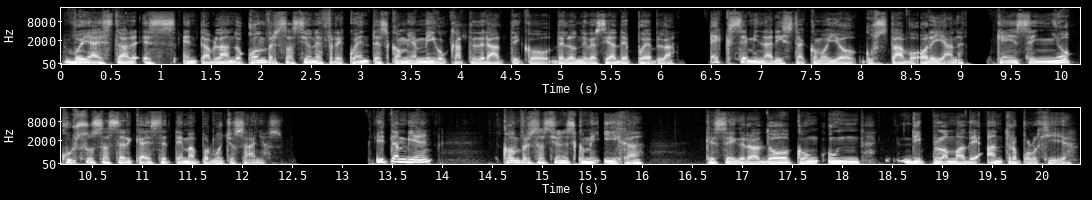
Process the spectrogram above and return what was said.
Voy a estar entablando conversaciones frecuentes con mi amigo catedrático de la Universidad de Puebla, ex seminarista como yo, Gustavo Orellana, que enseñó cursos acerca de este tema por muchos años. Y también conversaciones con mi hija, que se graduó con un diploma de antropología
